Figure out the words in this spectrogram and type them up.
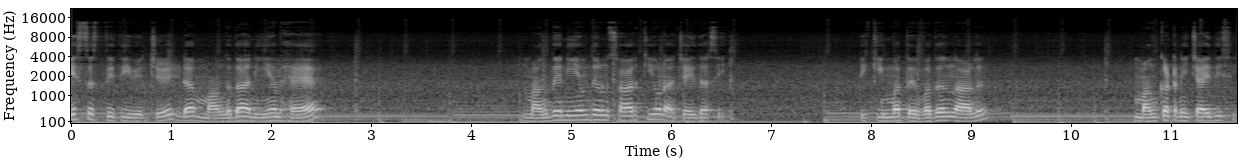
ਇਸ ਸਥਿਤੀ ਵਿੱਚ ਜਿਹੜਾ ਮੰਗ ਦਾ ਨਿਯਮ ਹੈ ਮੰਗ ਦੇ ਨਿਯਮ ਦੇ ਅਨੁਸਾਰ ਕੀ ਹੋਣਾ ਚਾਹੀਦਾ ਸੀ? ਕਿ ਕੀਮਤ ਵਧਣ ਨਾਲ ਮੰਗ ਘਟਣੀ ਚਾਹੀਦੀ ਸੀ।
